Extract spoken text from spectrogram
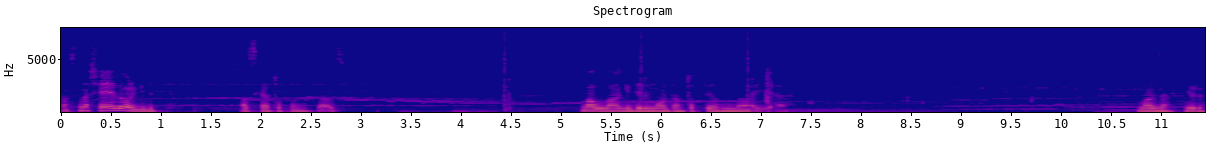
aslında şeye doğru gidip asker toplamak lazım. Vallahi gidelim oradan toplayalım daha iyi ya. Mazen yürü.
